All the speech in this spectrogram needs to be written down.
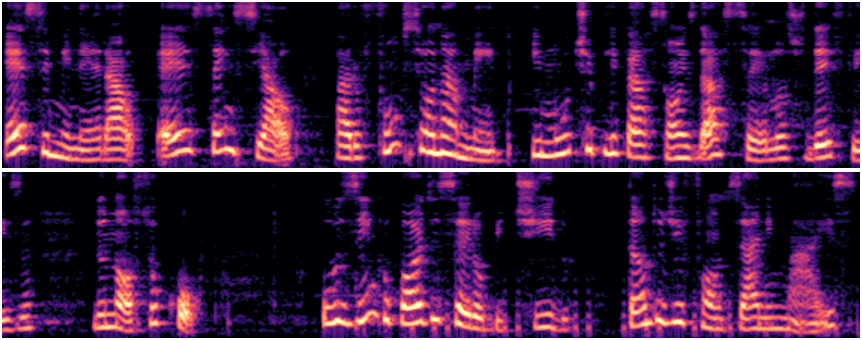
Esse mineral é essencial para o funcionamento e multiplicações das células de defesa do nosso corpo. O zinco pode ser obtido tanto de fontes animais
